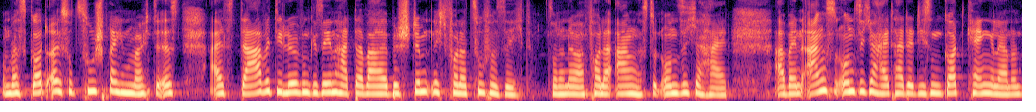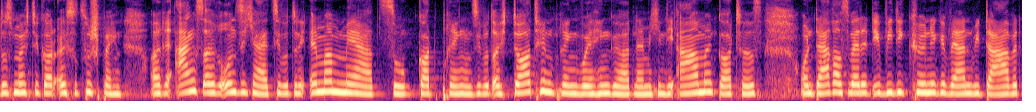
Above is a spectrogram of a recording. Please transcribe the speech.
Und was Gott euch so zusprechen möchte ist, als David die Löwen gesehen hat, da war er bestimmt nicht voller Zuversicht, sondern er war voller Angst und Unsicherheit. Aber in Angst und Unsicherheit hat er diesen Gott kennengelernt und das möchte Gott euch so zusprechen. Eure Angst, eure Unsicherheit, sie wird euch immer mehr zu Gott bringen sie wird euch dorthin bringen, wo ihr hingehört, nämlich in die Arme Gottes. Und daraus werdet ihr wie die Könige werden, wie David.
